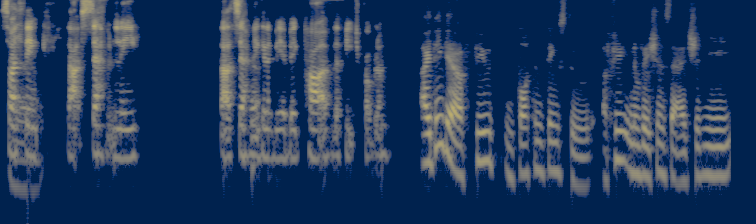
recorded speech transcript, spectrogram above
so yeah. i think that's definitely that's definitely yeah. going to be a big part of the future problem i think there are a few important things to a few innovations that actually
